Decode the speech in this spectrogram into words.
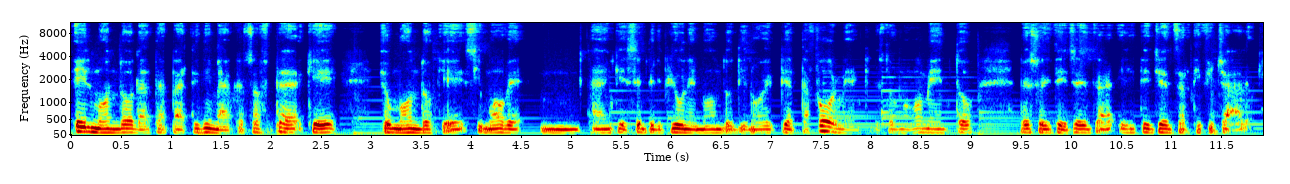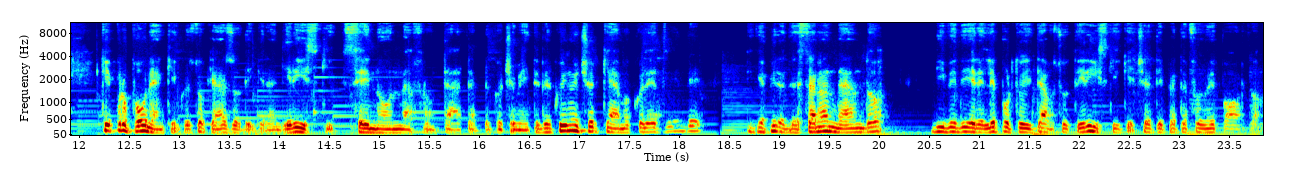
e il mondo d'altra parte di Microsoft che è un mondo che si muove mh, anche sempre di più nel mondo di nuove piattaforme, anche in questo momento verso l'intelligenza, l'intelligenza artificiale, che propone anche in questo caso dei grandi rischi se non affrontata precocemente. Per cui noi cerchiamo con le aziende di capire dove stanno andando di vedere le opportunità sotto i rischi che certe piattaforme portano,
